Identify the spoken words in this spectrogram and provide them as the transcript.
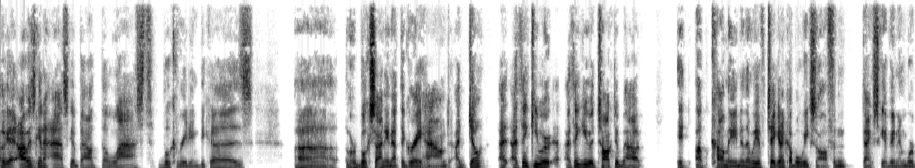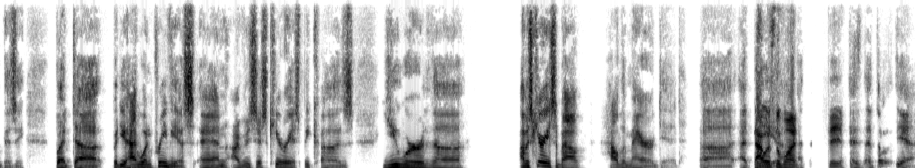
Okay, I was going to ask about the last book reading because, uh, or book signing at the Greyhound. I don't. I, I think you were. I think you had talked about it upcoming, and then we have taken a couple weeks off and Thanksgiving, and we're busy. But uh, but you had one previous, and I was just curious because you were the. I was curious about how the mayor did. Uh, at That was the uh, one. At, Did you? at- at the, yeah,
